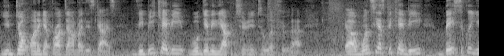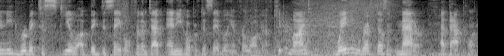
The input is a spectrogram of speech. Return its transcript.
you don't want to get brought down by these guys. The BKB will give you the opportunity to live through that. Uh, once he has BKB, basically you need Rubik to steal a big disable for them to have any hope of disabling him for long enough. Keep in mind, Waning Rift doesn't matter at that point.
